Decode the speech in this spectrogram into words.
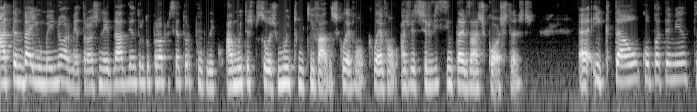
Há também uma enorme heterogeneidade dentro do próprio setor público. Há muitas pessoas muito motivadas que levam, que levam às vezes serviços inteiros às costas uh, e que estão completamente,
